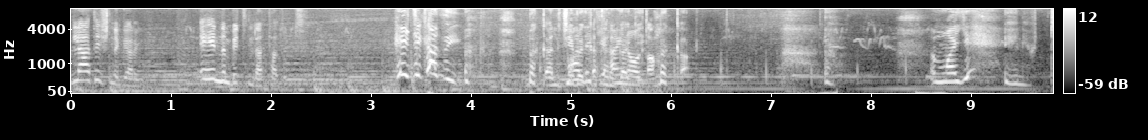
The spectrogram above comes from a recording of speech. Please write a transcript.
ለአቴሽ ንገሪው፣ ይሄንን ቤት እንዳታጡት። ሂጂ ከዚህ። በቃ ልጄ፣ በቃ አውጣ። በቃ እማዬ፣ ይሄኔ ውድ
